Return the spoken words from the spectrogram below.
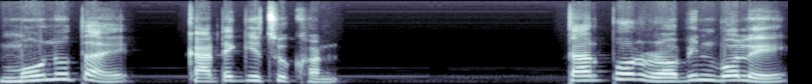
মৌনতায় কাটে কিছুক্ষণ। তারপর রবিন বলে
